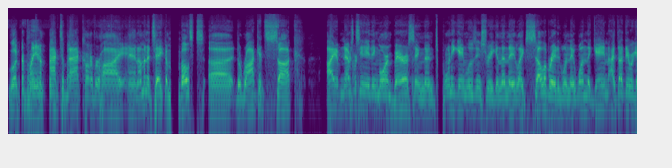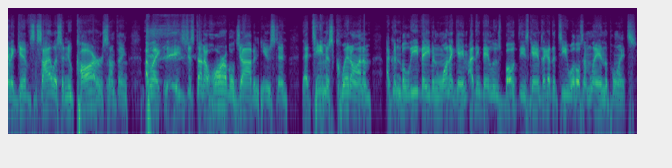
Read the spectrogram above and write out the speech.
Look, they're playing them back to back, Carver High, and I'm going to take them both. Uh, the Rockets suck. I have never seen anything more embarrassing than 20 game losing streak, and then they like celebrated when they won the game. I thought they were going to give Silas a new car or something. I'm like, he's just done a horrible job in Houston. That team has quit on him. I couldn't believe they even won a game. I think they lose both these games. I got the T Wolves. I'm laying the points.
